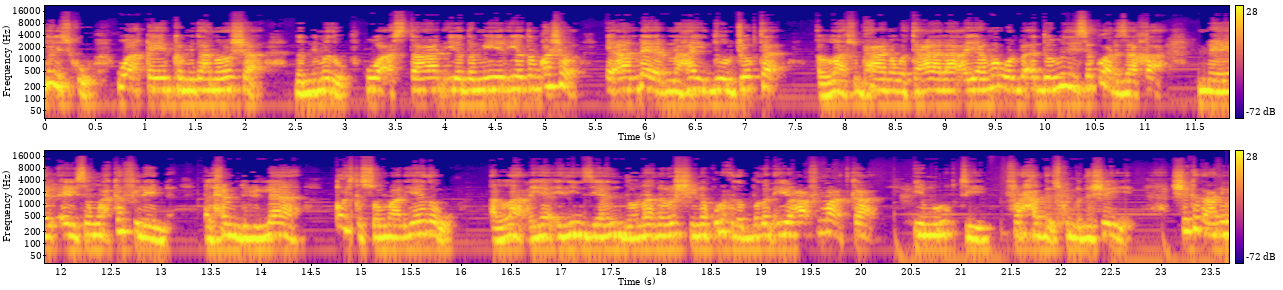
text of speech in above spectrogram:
darisku waa qayb ka mid ah nolosha dadnimadu waa astaan iyo damiir iyo damqasho ee aan dheer nahay duur joogta. Allah subxaanahu wa tacaala ayaa mar walba addoommadiisa ku arsaaqa meel aysan wax ka filayn. Alxamdulilah qoyska soomaaliyeedow allah ayaa idiin siyaadin doonaa noloshiina quruxda badan iyo caafimaadka iyo murugtii farxadda isku beddeshay. Sheekadaani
